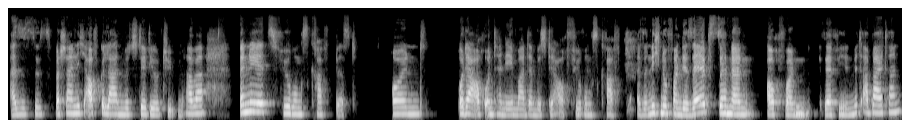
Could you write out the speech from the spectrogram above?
Also es ist wahrscheinlich aufgeladen mit Stereotypen, aber wenn du jetzt Führungskraft bist und oder auch Unternehmer, dann bist du ja auch Führungskraft. Also nicht nur von dir selbst, sondern auch von hm. sehr vielen Mitarbeitern.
